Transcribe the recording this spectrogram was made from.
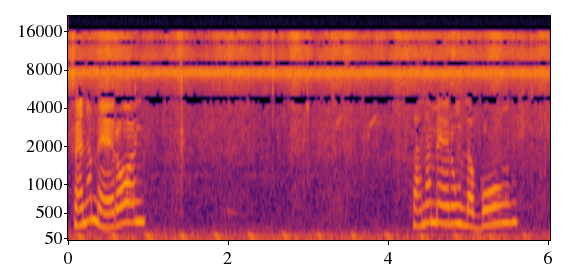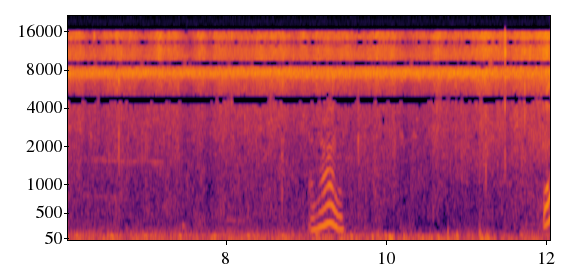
Sana meron. Sana merong labong. Ayan. Oh.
